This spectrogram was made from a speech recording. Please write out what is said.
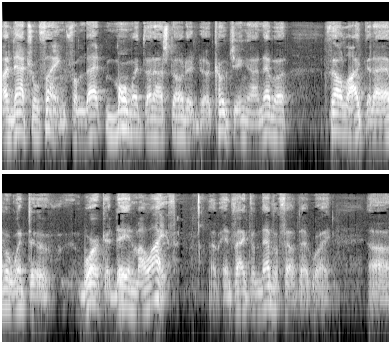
a natural thing. From that moment that I started uh, coaching, I never felt like that I ever went to work a day in my life. In fact, I've never felt that way. Uh,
